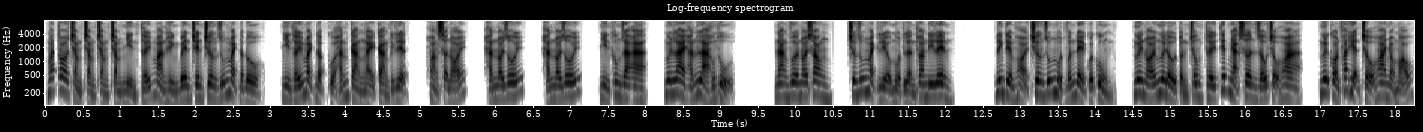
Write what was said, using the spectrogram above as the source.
mắt to chằm chằm chằm chằm nhìn thấy màn hình bên trên trương dũng mạch đập đồ nhìn thấy mạch đập của hắn càng ngày càng kịch liệt, hoảng sợ nói, hắn nói dối, hắn nói dối, nhìn không ra à nguyên lai hắn là hung thủ. Nàng vừa nói xong, trương dũng mạch liệu một lần thoan đi lên. Đinh tiềm hỏi trương dũng một vấn đề cuối cùng, ngươi nói ngươi đầu tuần trông thấy tiết nhạc sơn giấu chậu hoa, ngươi còn phát hiện chậu hoa nhỏ máu,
